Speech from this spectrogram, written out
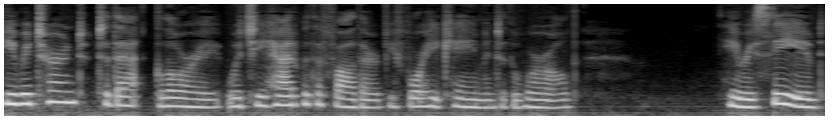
He returned to that glory which He had with the Father before He came into the world. He received,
